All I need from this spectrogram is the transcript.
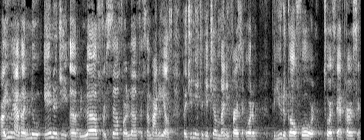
or you have a new energy of love for self or love for somebody else. But you need to get your money first in order for you to go forward towards that person.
